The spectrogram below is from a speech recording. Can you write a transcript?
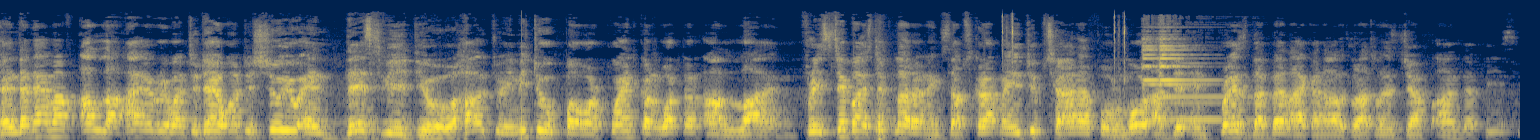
In the name of Allah, hi everyone, today I want to show you in this video how to image to PowerPoint converter online. Free step-by-step learning. Subscribe my YouTube channel for more updates and press the bell icon. So let's jump on the PC.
